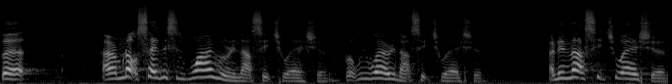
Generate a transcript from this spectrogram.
But I'm not saying this is why we were in that situation, but we were in that situation. And in that situation,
